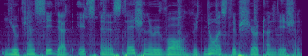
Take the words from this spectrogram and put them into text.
you can see that it's a stationary wall with no slip shear condition.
